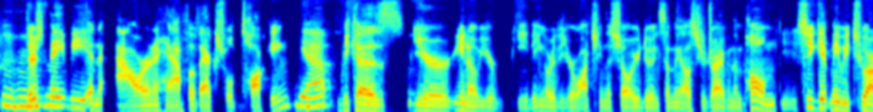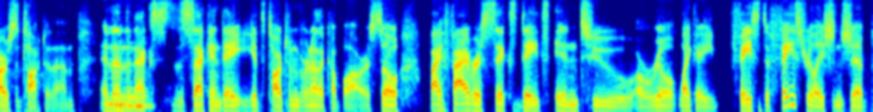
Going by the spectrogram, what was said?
mm-hmm. there's maybe an hour and a half of actual talking. Yeah. Because you're you know you're eating or you're watching the show or you're doing something else. You're driving them home, so you get maybe two hours to talk to them, and then the mm-hmm. next the second date you get to talk to them for another couple hours. So by five or six dates into a real like a face to face relationship,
